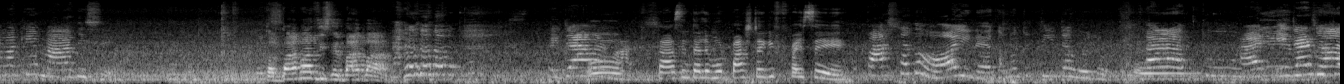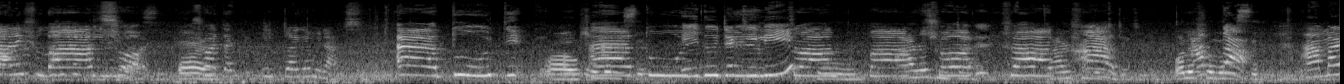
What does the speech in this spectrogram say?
আমাকে মা দিছে। তোর বাবা দিছে বাবা। এটা আমার মা। তাহলে মোট পাঁচটা গিফট পাইছে? পাঁচটা তো হয় না এখন তো তিনটা হলো। আর এটার ভিতরে শুধু তিনটা আছে। তাই? ছয়টা আমি রাখছি। দুই, দুই, দুইটা কিলি অনেক সুন্দর। আমার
